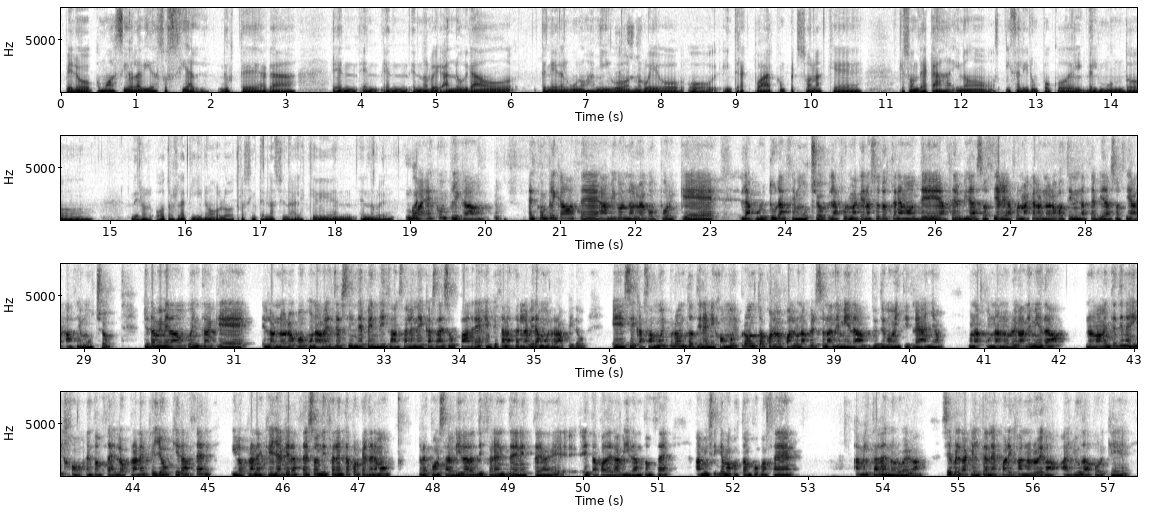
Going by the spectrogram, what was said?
Pero ¿cómo ha sido la vida social de ustedes acá en, en, en Noruega? ¿Han logrado tener algunos amigos noruegos o interactuar con personas que, que son de acá y no y salir un poco del, del mundo de los otros latinos o los otros internacionales que viven en Noruega? Bueno, pues es complicado. Es complicado hacer amigos noruegos porque la cultura hace mucho. La forma que nosotros tenemos de hacer vida social y la forma que los noruegos tienen de hacer vida social hace mucho. Yo también me he dado cuenta que los noruegos, una vez ya se independizan, salen de casa de sus padres, empiezan a hacer la vida muy rápido. Eh, se casan muy pronto, tienen hijos muy pronto, con lo cual una persona de mi edad, yo tengo 23 años, una, noruega de mi edad normalmente tiene hijos. Entonces, los planes que yo quiero hacer y los planes que ella quiere hacer son diferentes porque tenemos responsabilidades diferentes en esta eh, etapa de la vida. Entonces, a mí sí que me ha costado un poco hacer amistades noruegas. Sí es verdad que el tener pareja noruega ayuda porque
